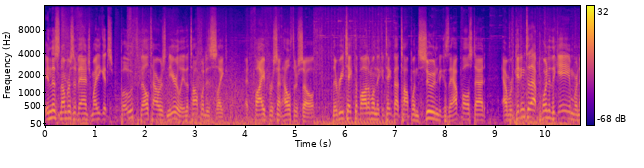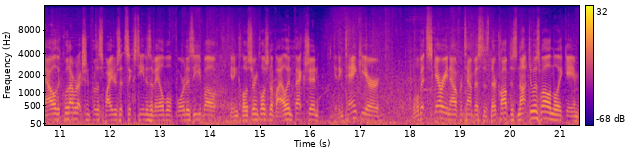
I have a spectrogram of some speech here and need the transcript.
in this numbers advantage, Mighty gets both bell towers nearly. The top one is like at 5% health or so. They retake the bottom one, they can take that top one soon because they have Falstad. And we're getting to that point of the game where now the cooldown reduction for the spiders at 16 is available for Dezebo. Getting closer and closer to Vile Infection, getting tankier. A little bit scary now for Tempest as their comp does not do as well in the late game.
